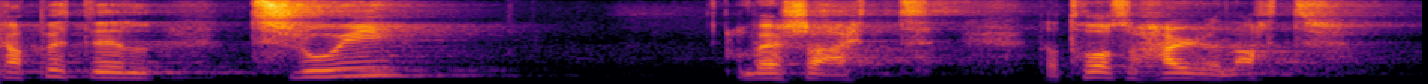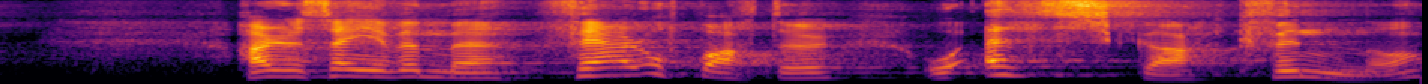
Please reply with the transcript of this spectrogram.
kapittel 3, vers 1. Da tar så Herren at. Herren sier vi med, fær opp atter og elska kvinner,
